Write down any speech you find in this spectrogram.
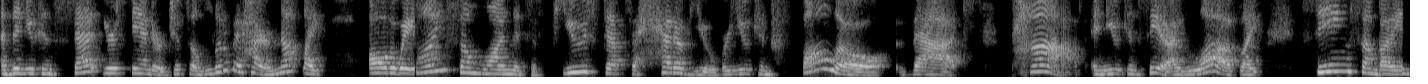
And then you can set your standard just a little bit higher, not like, all the way. Find someone that's a few steps ahead of you where you can follow that path and you can see it. I love like seeing somebody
